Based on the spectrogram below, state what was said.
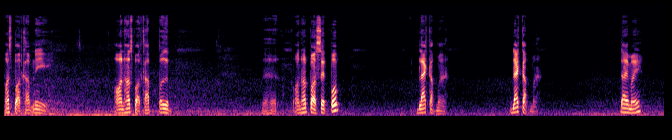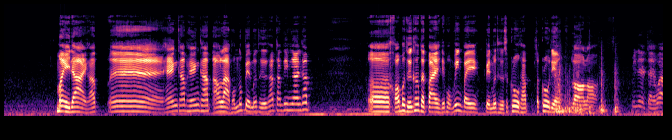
Hotspot ครับ นี่ on Hotspot ครับ ปืดนะฮะ on Hotspot เสร็จปุ๊บ black กลับมา black กลับมา ได้ไหม ไม่ได้ครับแหมแฮงครับแฮงครับ เอาล่ะผมต้องเปลี่ยนมือถือครับทางทีมงานครับเอ่อขอมือถือเครื่องตัดไปเดี๋ยวผมวิ่งไปเปลี่ยนมือถือสักครู่ครับ สักครู่เดียว รอรอไม่แน่ใจว่า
